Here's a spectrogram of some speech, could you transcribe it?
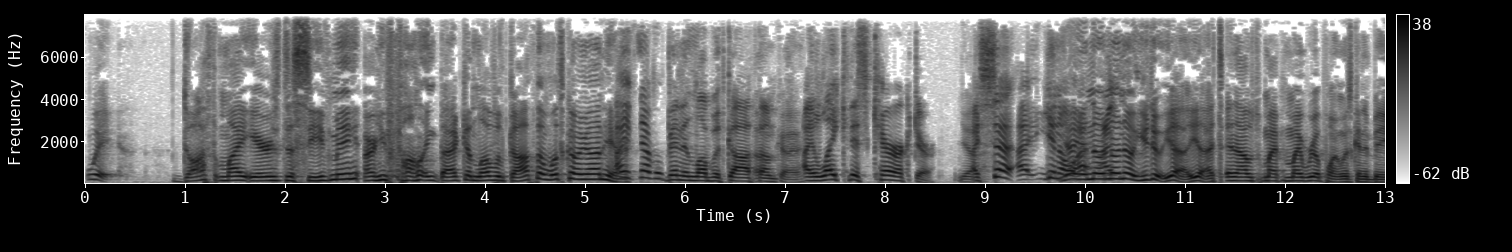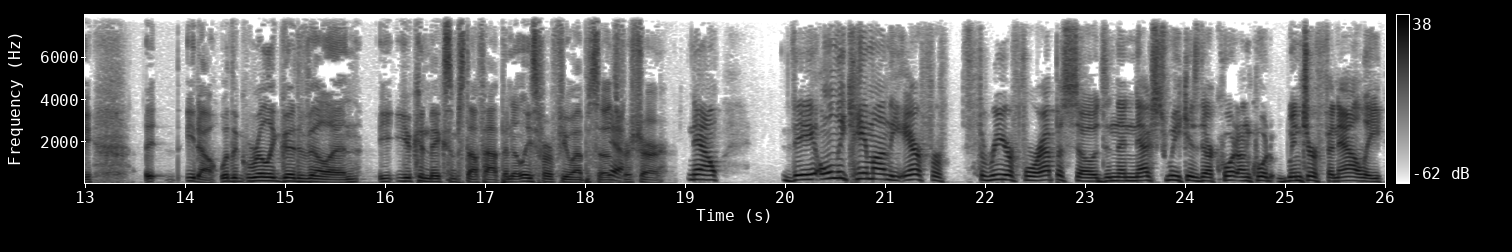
Wait, doth my ears deceive me? Are you falling back in love with Gotham? What's going on here? I've never been in love with Gotham. Okay. I like this character. Yeah. I said, I, you know, yeah, yeah, no, I, no, no, you do, yeah, yeah. And I was my my real point was going to be, you know, with a really good villain, you can make some stuff happen at least for a few episodes Yeah. for sure. Now, they only came on the air for three or four episodes, and then next week is their quote unquote winter finale.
